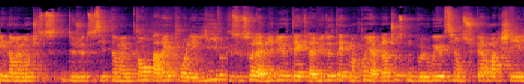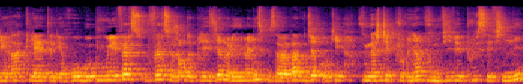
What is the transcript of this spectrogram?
énormément de jeux de société en même temps. Pareil pour les livres, que ce soit la bibliothèque, la ludothèque. Maintenant, il y a plein de choses qu'on peut louer aussi en supermarché, les raclettes, les robots. Vous voulez faire, vous faire ce genre de plaisir, le minimalisme, ça va pas vous dire, ok, vous n'achetez plus rien, vous ne vivez plus, c'est fini.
